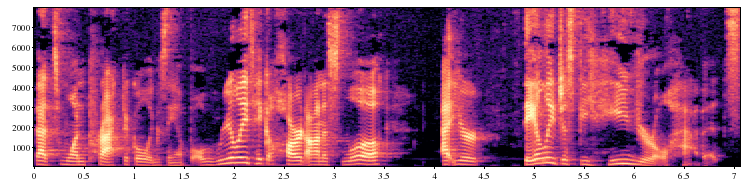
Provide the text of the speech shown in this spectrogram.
That's one practical example. Really take a hard, honest look at your daily just behavioral habits,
